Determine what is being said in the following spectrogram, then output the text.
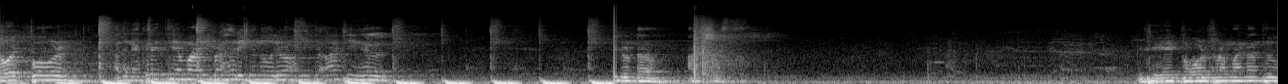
short ball അതിനെ കൃത്യമായി പ്രഹരിക്കുന്നു രോഹിത് ആറ്റിങ്ങൽ ഉണ്ട് Great ball from Anandu.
